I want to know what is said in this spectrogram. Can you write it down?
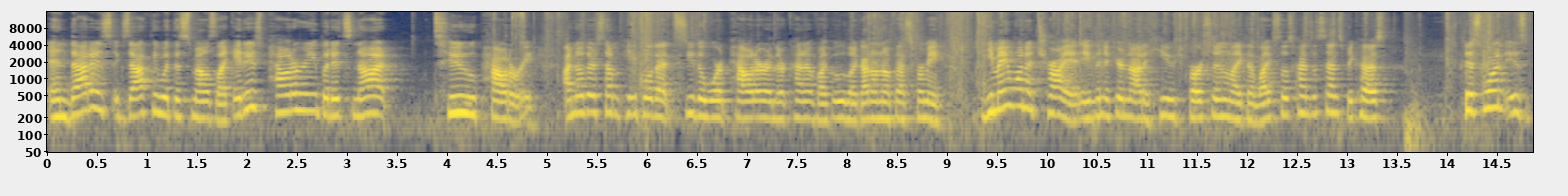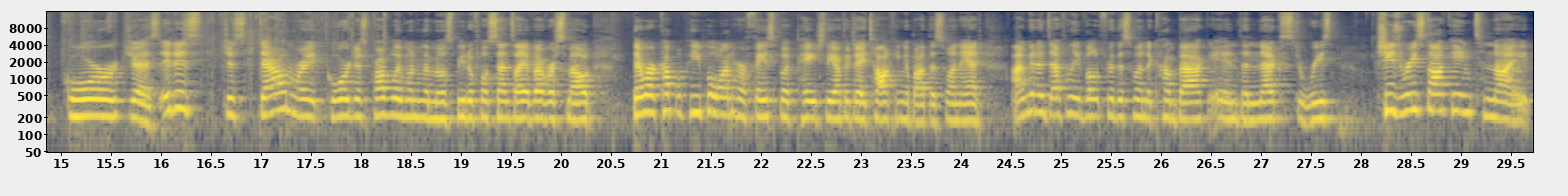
And that is exactly what this smells like. It is powdery, but it's not too powdery. I know there's some people that see the word powder and they're kind of like, ooh, like, I don't know if that's for me. You may want to try it, even if you're not a huge person like that likes those kinds of scents, because this one is gorgeous. It is just downright gorgeous. Probably one of the most beautiful scents I have ever smelled. There were a couple people on her Facebook page the other day talking about this one, and I'm going to definitely vote for this one to come back in the next... Re She's restocking tonight,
